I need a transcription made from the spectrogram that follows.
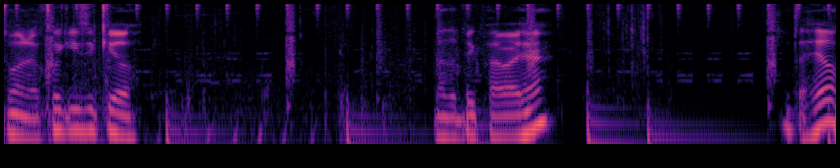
Just wanted a quick, easy kill. Another big pile right here. What the hell?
